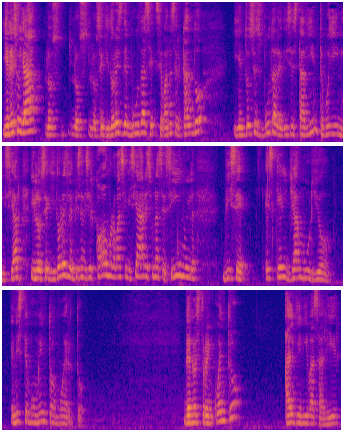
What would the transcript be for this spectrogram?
Y en eso ya los, los, seguidores de Buda se, se, van acercando y entonces Buda le dice, está bien, te voy a iniciar. Y los seguidores le empiezan a decir, ¿cómo lo vas a iniciar? Es un asesino. Y dice, es que él ya murió, en este momento ha muerto. De nuestro encuentro, alguien iba a salir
